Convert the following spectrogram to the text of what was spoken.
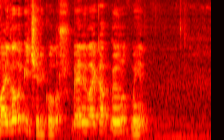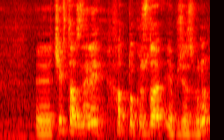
faydalı bir içerik olur. Beğeni like atmayı unutmayın. Ee, çift hazneli Hat 9'da yapacağız bunu.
